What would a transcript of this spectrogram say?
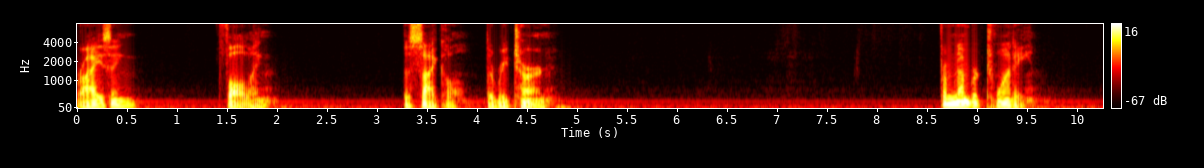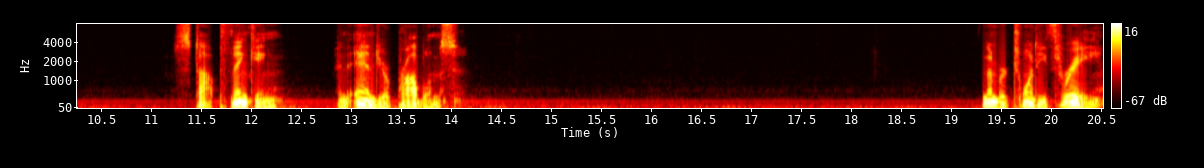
rising, falling. The cycle, the return. From number 20. Stop thinking and end your problems. Number 23.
